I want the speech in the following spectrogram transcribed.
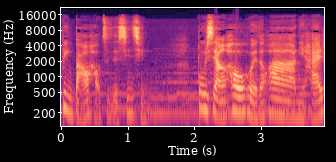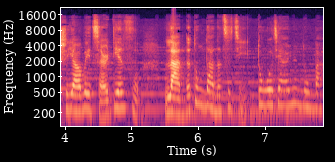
并把握好自己的心情。不想后悔的话，你还是要为此而颠覆懒得动弹的自己，多加运动吧。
